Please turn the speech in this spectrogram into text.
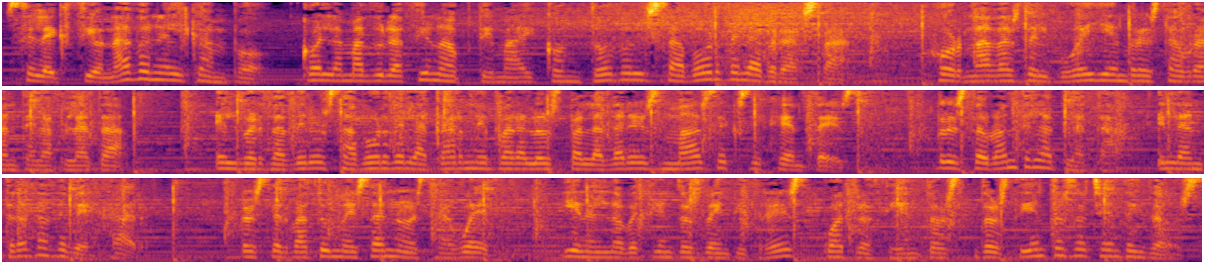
Seleccionado en el campo, con la maduración óptima y con todo el sabor de la brasa. Jornadas del buey en Restaurante La Plata. El verdadero sabor de la carne para los paladares más exigentes. Restaurante La Plata, en la entrada de Bejar. Reserva tu mesa en nuestra web y en el 923 400 282.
